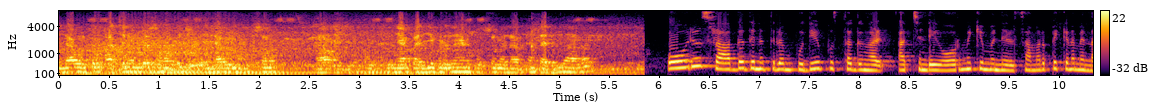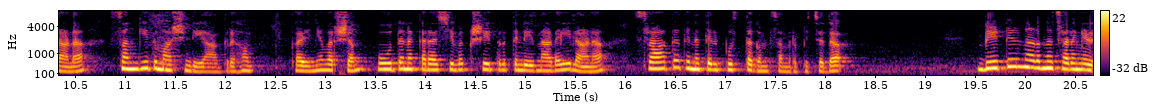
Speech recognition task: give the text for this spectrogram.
എല്ലാവർക്കും അച്ഛനോട് സമർപ്പിച്ചു. എല്ലാവരും പുസ്തകം ഞാൻ പരിചയപ്പെടുന്നതിന് പുസ്തകം എല്ലാവർക്കും തരുന്നതാണ്. ഓരോ ശ്രാദ്ധ ദിനത്തിലും പുതിയ പുസ്തകങ്ങൾ അച്ഛന്റെ ഓർമ്മയ്ക്ക് മുന്നിൽ സമർപ്പിക്കണമെന്നാണ് സംഗീതമാഷിന്റെ ആഗ്രഹം. കഴിഞ്ഞ വർഷം പൂതനക്കര ശിവക്ഷേത്രത്തിന്റെ നടയിലാണ് ശ്രാദ്ധ ദിനത്തിൽ പുസ്തകം സമർപ്പിച്ചത്. വീട്ടിൽ നടന്ന ചടങ്ങിൽ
